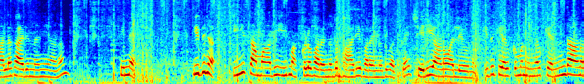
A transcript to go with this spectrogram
നല്ല കാര്യം തന്നെയാണ്. പിന്നെ ഇതിന് ഈ സമാധി ഈ മക്കൾ പറയുന്നത് ഭാര്യ പറയുന്നതും ഒക്കെ ശരിയാണോ അല്ലയോ എന്നും ഇത് കേൾക്കുമ്പോൾ നിങ്ങൾക്ക് എന്താണ്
